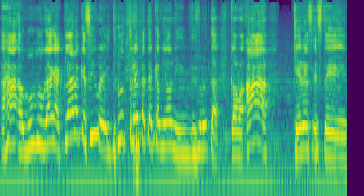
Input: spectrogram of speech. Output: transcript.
ajá, a Gugu Gaga, claro que sí, güey. Tú trépate al camión y disfruta. Como, ah, quieres este.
